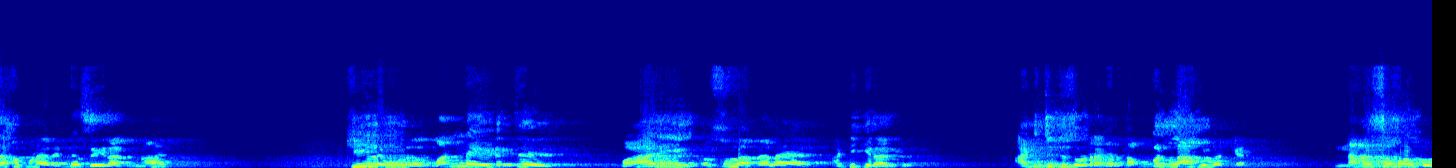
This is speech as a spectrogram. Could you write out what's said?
தகப்பனார் என்ன செய்யறாருன்னா கீழே உள்ள மண்ணை எடுத்து வாரி ரசுல்லா மேல அடிக்கிறாரு அடிச்சுட்டு சொல்றாங்க தப்பல்லாஹுலக்க நாசமா போ.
